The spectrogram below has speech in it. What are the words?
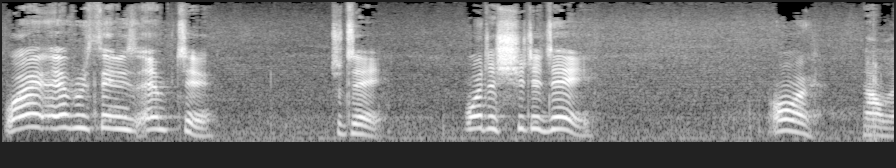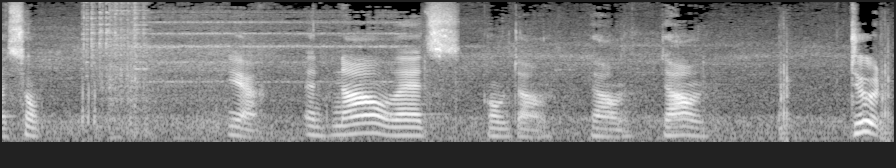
Why everything is empty today? What a shitty day. Oh, now let's hope. Yeah, and now let's go down, down, down. Dude,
